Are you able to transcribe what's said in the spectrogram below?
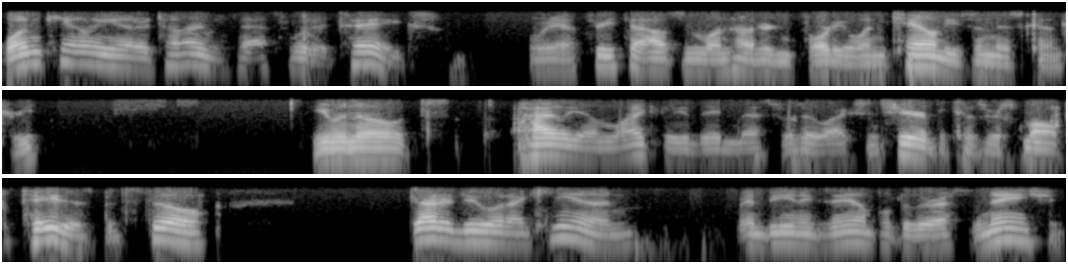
one county at a time. If that's what it takes, we have 3,141 counties in this country. Even though it's highly unlikely they'd mess with elections here because they're small potatoes, but still, got to do what I can and be an example to the rest of the nation.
